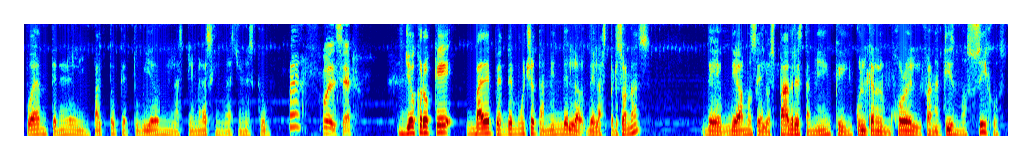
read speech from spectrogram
puedan tener el impacto que tuvieron en las primeras generaciones que hubo. Eh, puede ser. Yo creo que va a depender mucho también de, lo, de las personas, de, digamos, de los padres también que inculcan a lo mejor el fanatismo a sus hijos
